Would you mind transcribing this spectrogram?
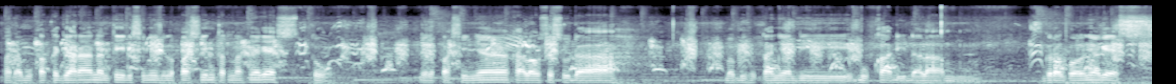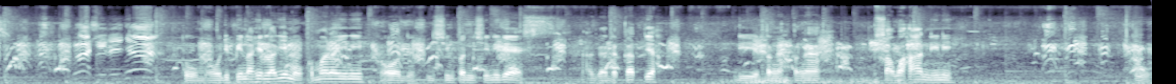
Pada buka kejaran nanti di sini dilepasin ternaknya guys. Tuh dilepasinya kalau sesudah babi hutannya dibuka di dalam gerogolnya guys. Tuh mau dipindahin lagi mau ke mana ini? Oh disimpan di sini guys. Agak dekat ya di tengah-tengah sawahan ini. Tuh.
